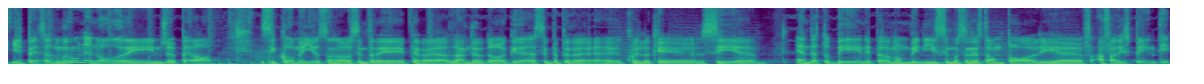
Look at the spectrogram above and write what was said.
Il pezzo al numero 1 è nuovo range, però siccome io sono sempre per l'underdog, sempre per eh, quello che sì, eh, è andato bene, però non benissimo, se ne sta un po' lì eh, a fari spenti.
